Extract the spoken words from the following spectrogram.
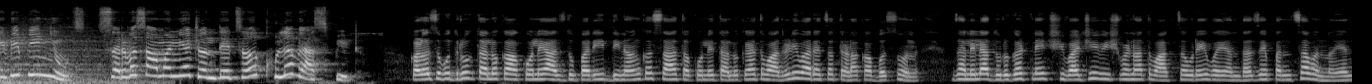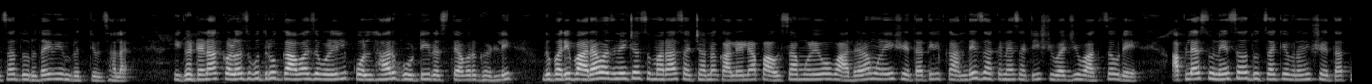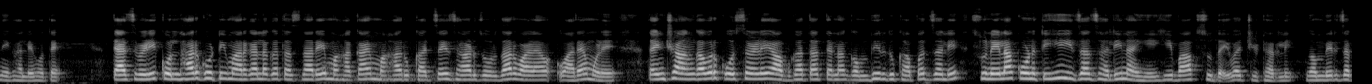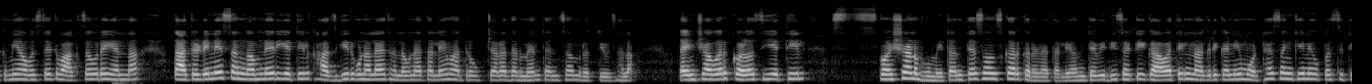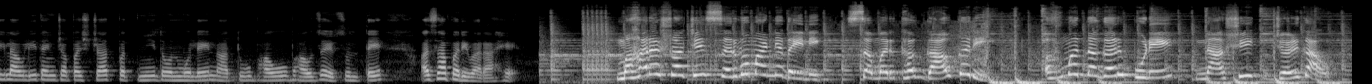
ABP news सर्वसामान्य जनतेचं खुलं व्यासपीठ. कळस बुद्रुक तालुका अकोले आज दुपारी दिनांक सात अकोले तालुक्यात वादळी वाऱ्याचा तडाखा बसून झालेल्या दुर्घटनेत शिवाजी विश्वनाथ वाघचौरे वय अंदाजे पंचावन्न यांचा दुर्दैवी मृत्यू झालाय. ही घटना कळस बुद्रुक गावाजवळील कोल्हार गोटी रस्त्यावर घडली. दुपारी बारा वाजण्याच्या सुमारास अचानक आलेल्या पावसामुळे व वादळामुळे शेतातील कांदे झाकण्यासाठी शिवाजी वाघचौरे आपल्या सुनेसह दुचाकीवरून शेतात निघाले होते. त्याचवेळी कोल्हार घोटी मार्गालगत असणारे महाकाय महारुखाचे झाड जोरदार वाळ्या वाऱ्यामुळे त्यांच्या अंगावर कोसळले अपघातात त्यांना गंभीर दुखापत झाली. सुनेला कोणतीही इजा झाली नाही. ही बाब सुदैवाची ठरली. गंभीर जखमी अवस्थेत वाघचौरे यांना तातडीने संगमनेर येथील खाजगी रुग्णालयात हलवण्यात आले. मात्र उपचारादरम्यान त्यांचा मृत्यू झाला. त्यांच्यावर कळस येथील स्मशानभूमीत अंत्यसंस्कार करण्यात आले. अंत्यविधीसाठी गावातील नागरिकांनी मोठ्या संख्येने उपस्थिती लावली. त्यांच्या पश्चात पत्नी दोन मुले नातू भाऊ भावजय चुलते असा परिवार आहे. महाराष्ट्राचे सर्वमान्य दैनिक समर्थ गावकरी अहमदनगर पुणे नाशिक जळगाव.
